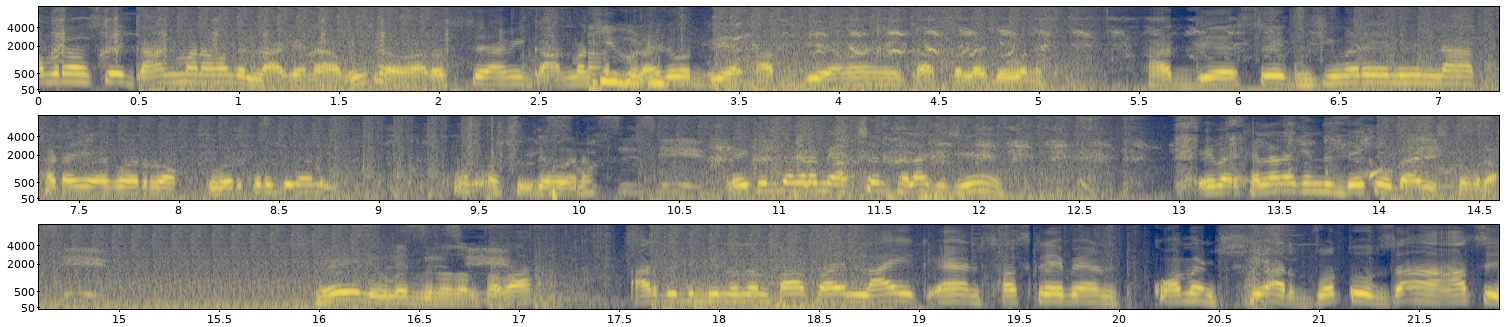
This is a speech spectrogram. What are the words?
আমরা হচ্ছে গান মান আমাদের লাগে না বুঝছ? আর হচ্ছে আমি গান মান ফেলাই দেবো দিয়ে হাত দিয়ে আমার এই কাজ চালাই দেবো না। হাত দিয়ে এসে ঘুষি মারে এনে নাক ফাটাই একবার রক্ত বের করে দেবো কোনো অসুবিধা হবে না। এই কিন্তু আমরা ম্যাক্সিমাম খেলা দিছি হ্যাঁ? এবার খেলাটা কিন্তু দেখো গাইস তোমরা। সেই লেভেলের বিনোদন পাবা। আর যদি বিনোদন পাওয়া তাই like and subscribe and comment share যত যা আছে,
